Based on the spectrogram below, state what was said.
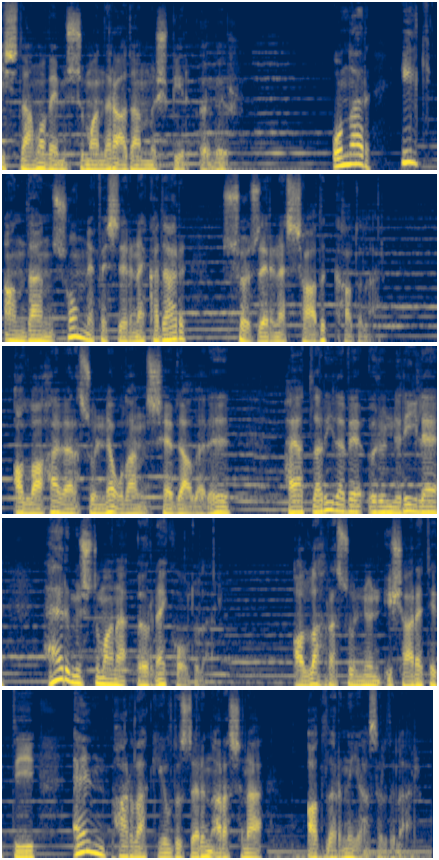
İslam'a ve Müslümanlara adanmış bir ömür. Onlar ilk andan son nefeslerine kadar sözlerine sadık kaldılar. Allah'a ve Resulüne olan sevdaları, hayatlarıyla ve ölümleriyle her Müslümana örnek oldular. Allah Resulü'nün işaret ettiği en parlak yıldızların arasına adlarını yazdırdılar.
